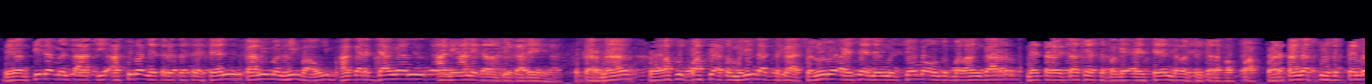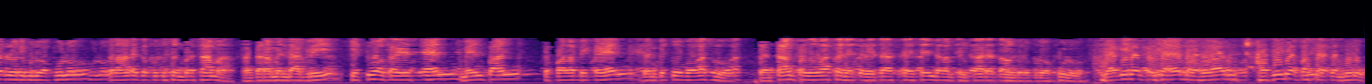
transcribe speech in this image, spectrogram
dengan tidak mentaati aturan netralitas ASN, kami menghimbau agar jangan aneh-aneh dalam pilkada ini. Karena Bawaslu pasti akan menindak tegas seluruh ASN yang mencoba untuk melanggar netralitasnya sebagai ASN dalam pilkada Fakfak. Pada tanggal 10 September 2020 telah ada keputusan bersama antara Mendagri, Ketua KSN, Menpan, Kepala BKN, dan Ketua Bawaslu tentang pengawasan netralitas ASN dalam pilkada tahun 2020. Yakin dan percaya bahwa hasilnya pasti akan buruk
